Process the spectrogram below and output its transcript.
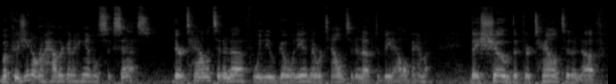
Because you don't know how they're going to handle success. They're talented enough. We knew going in they were talented enough to beat Alabama. They showed that they're talented enough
